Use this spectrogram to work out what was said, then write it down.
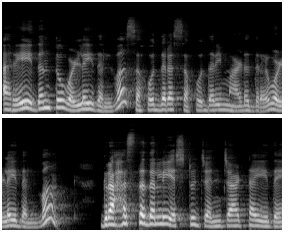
ಅರೆ, ಇದಂತೂ ಒಳ್ಳೆಯದಲ್ವಾ? ಸಹೋದರ ಸಹೋದರಿ ಮಾಡಿದ್ರೆ ಒಳ್ಳೆಯದಲ್ವಾ? ಗೃಹಸ್ಥದಲ್ಲಿ ಎಷ್ಟು ಜಂಜಾಟ ಇದೆ,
